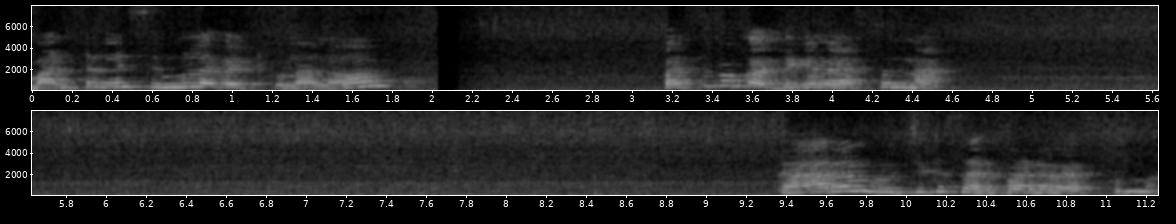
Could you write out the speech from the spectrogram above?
మంటని సిమ్లో పెట్టుకున్నాను. పసుపు కొద్దిగా వేస్తున్నా. కారం రుచికి సరిపడా వేస్తున్నా.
